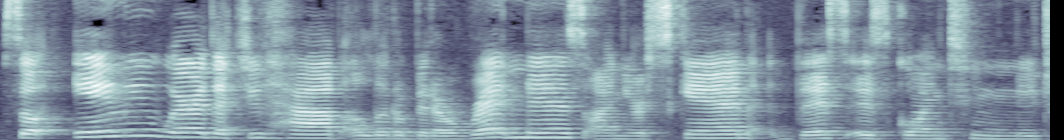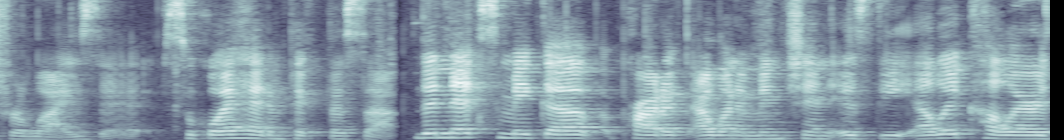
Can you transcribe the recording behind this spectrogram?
So anywhere that you have a little bit of redness on your skin, this is going to neutralize it. So go ahead and pick this up. The next makeup product I wanna mention is the LA Colors.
